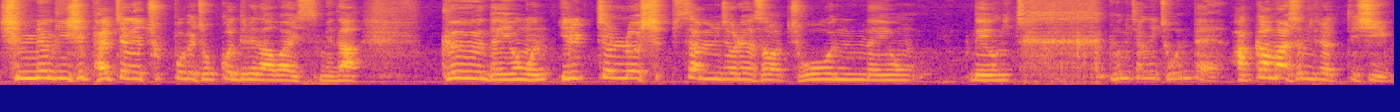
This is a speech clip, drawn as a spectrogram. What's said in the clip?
신명기 28장에 축복의 조건들이 나와 있습니다. 그 내용은 1절로 13절에서 좋은 내용 내용이 참 굉장히 좋은데 아까 말씀드렸듯이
